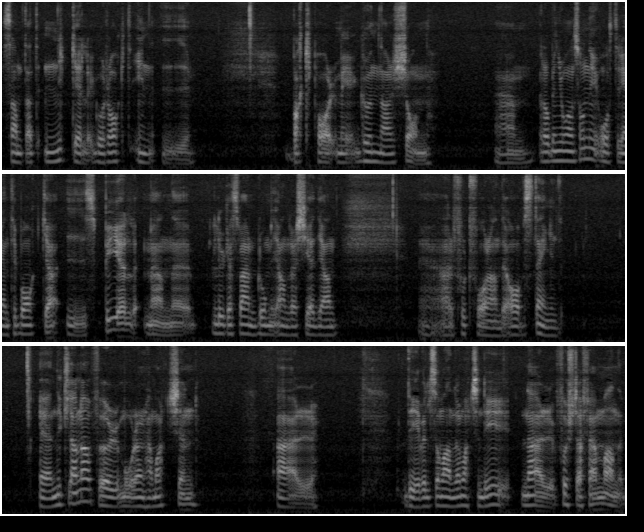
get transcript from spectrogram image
Samt att Nickel går rakt in i backpar med Gunnarsson. Ehm, Robin Johansson är återigen tillbaka i spel men eh, Lukas Wernbloom i andra kedjan eh, är fortfarande avstängd. Eh, nycklarna för Mora den här matchen är det är väl som andra matchen. Det är när första femman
